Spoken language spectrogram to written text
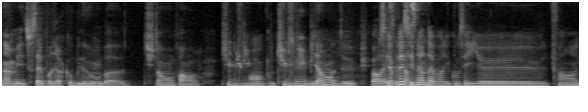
non, mais tout ça pour dire qu'au bout d'un moment, bah, tu t'en. Enfin, tu le vis, tu le vis bien de plus Parce parler cette qu'après, c'est bien d'avoir les conseils, euh, enfin,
